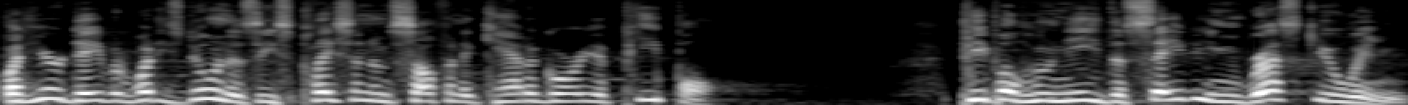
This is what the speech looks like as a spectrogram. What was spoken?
But here, David, what he's doing is he's placing himself in a category of people people who need the saving, rescuing,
